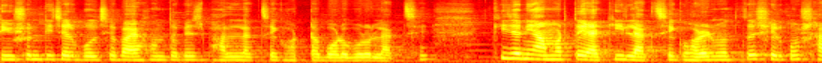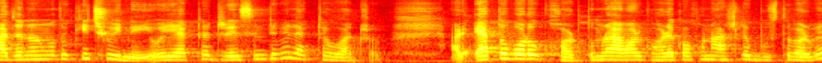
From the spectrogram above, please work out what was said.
টিউশন টিচার বলছে, বা, এখন তো বেশ ভালো লাগছে, ঘরটা বড় বড় লাগছে। কি জানি আমার তো একই লাগছে, ঘরের মধ্যে তো সেরকম সাজানোর মতো কিছুই নেই, ওই একটা ড্রেসিং টেবিল একটা ওয়ার্ড্রপ আর এত বড় ঘর, তোমরা আমার ঘরে কখনো আসলে বুঝতে পারবে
